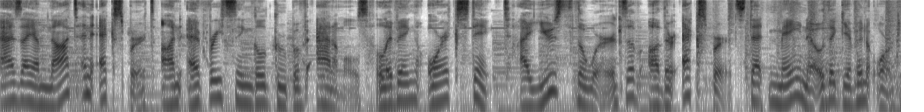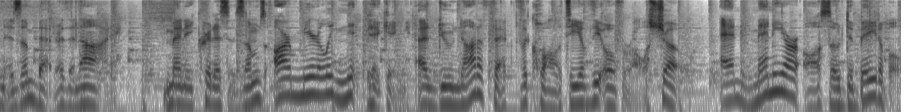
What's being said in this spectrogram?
As I am not an expert on every single group of animals, living or extinct, I used the words of other experts that may know the given organism better than I. Many criticisms are merely nitpicking and do not affect the quality of the overall show, and many are also debatable.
